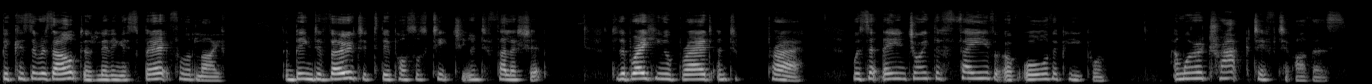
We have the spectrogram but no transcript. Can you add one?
because the result of living a spirit filled life and being devoted to the apostles' teaching and to fellowship, to the breaking of bread and to prayer, was that they enjoyed the favour of all the people and were attractive to others.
